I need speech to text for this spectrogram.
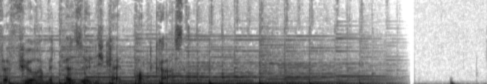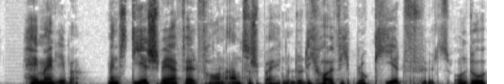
Verführer mit Persönlichkeit Podcast. Hey mein Lieber. Wenn es dir schwerfällt, Frauen anzusprechen und du dich häufig blockiert fühlst und du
